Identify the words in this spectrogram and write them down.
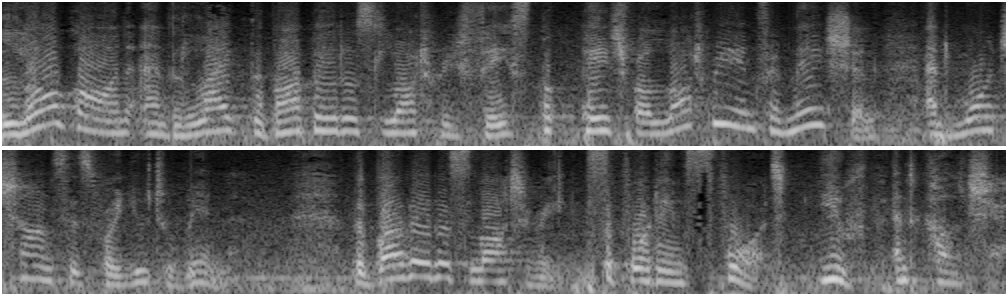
Log on and like the Barbados Lottery Facebook page for lottery free information and more chances for you to win. The Barbados Lottery, supporting sport, youth, and culture.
